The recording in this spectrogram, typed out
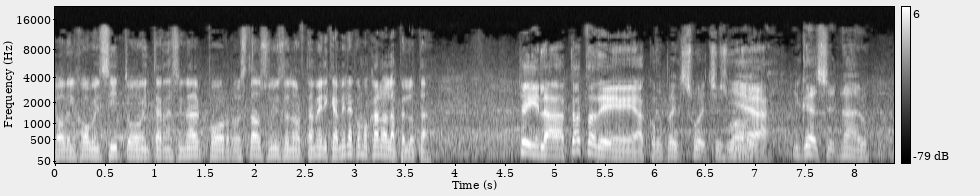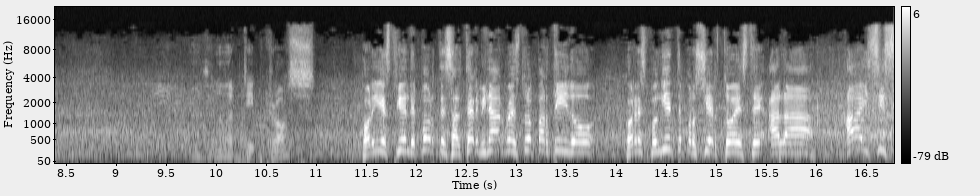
Lo del jovencito internacional por los Estados Unidos de Norteamérica. Mira cómo cala la pelota. Sí, la trata de The big switch as well. Yeah. He gets it now. There's another deep cross. por ESPN Deportes al terminar nuestro partido, correspondiente, por cierto, este a la ICC.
